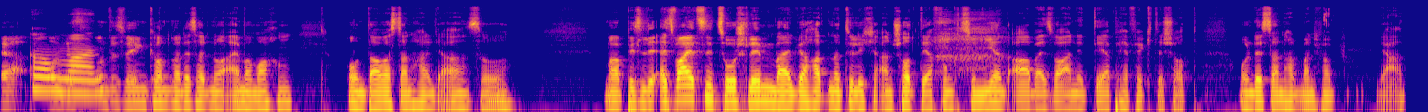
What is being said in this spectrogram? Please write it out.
ja, Oh und, Mann. Das, und deswegen konnte man das halt nur einmal machen. Und da war es dann halt ja so mal ein bisschen. Es war jetzt nicht so schlimm, weil wir hatten natürlich einen Shot, der funktioniert, aber es war nicht der perfekte Shot. Und das dann halt manchmal, ja,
